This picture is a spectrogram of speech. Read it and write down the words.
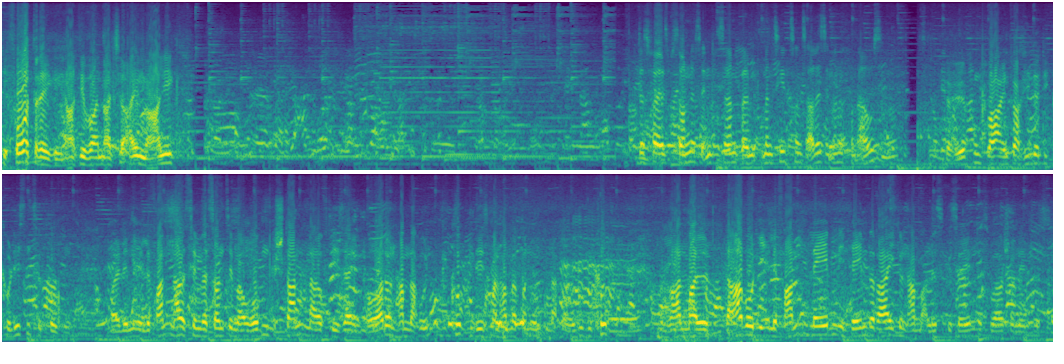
die Vorträge, ja, die waren also einmalig. Das war jetzt besonders interessant, weil man sieht sonst alles immer nur von außen. Der Höhepunkt war einfach hinter die Kulissen zu gucken. Weil im Elefantenhaus sind wir sonst immer oben gestanden auf dieser Empore und haben nach unten geguckt. Und diesmal haben wir von unten nach oben geguckt und waren mal da, wo die Elefanten leben, in dem Bereich und haben alles gesehen. Das war schon interessant.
